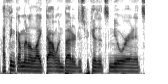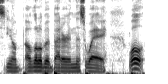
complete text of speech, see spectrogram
I think I'm gonna like that one better just because it's newer and it's you know a little bit better in this way. Well,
